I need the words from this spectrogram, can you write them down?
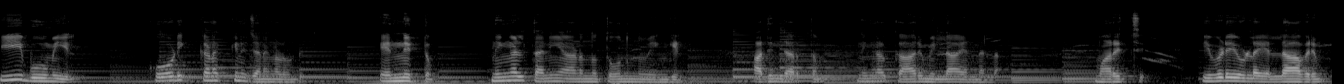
ഈ ഭൂമിയിൽ കോടിക്കണക്കിന് ജനങ്ങളുണ്ട്. എന്നിട്ടും നിങ്ങൾ തനിയാണെന്ന് തോന്നുന്നുവെങ്കിൽ അതിന്റെ അർത്ഥം നിങ്ങൾക്കാരുമില്ല എന്നല്ല. മറിച്ച്. ഇവിടെയുള്ള എല്ലാവരും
